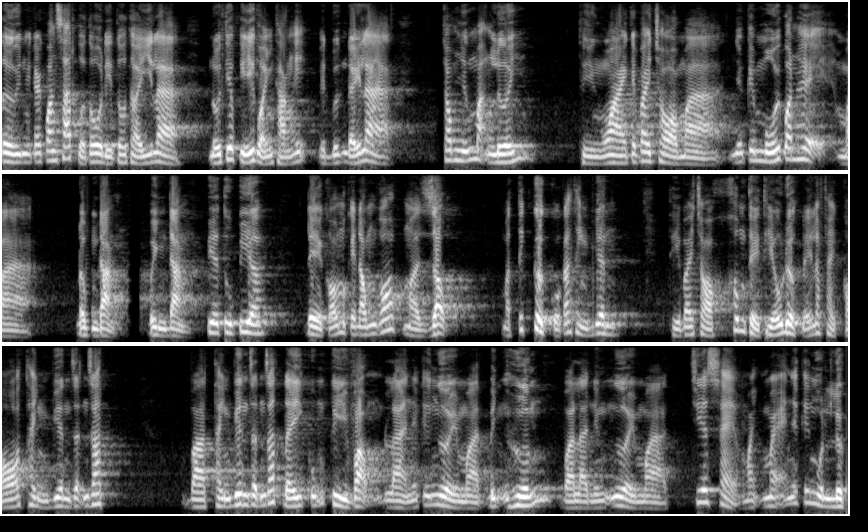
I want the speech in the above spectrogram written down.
từ những cái quan sát của tôi thì tôi thấy là nối tiếp ý của anh Thắng ấy, bền vững đấy là trong những mạng lưới thì ngoài cái vai trò mà những cái mối quan hệ mà đồng đẳng, bình đẳng, peer to peer để có một cái đóng góp mà rộng mà tích cực của các thành viên thì vai trò không thể thiếu được đấy là phải có thành viên dẫn dắt. Và thành viên dẫn dắt đấy cũng kỳ vọng là những cái người mà định hướng và là những người mà chia sẻ mạnh mẽ những cái nguồn lực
